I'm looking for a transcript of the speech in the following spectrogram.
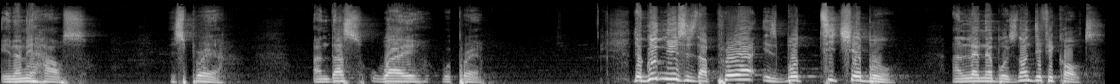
in any house, is prayer. And that's why we pray. The good news is that prayer is both teachable and learnable. It's not difficult.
